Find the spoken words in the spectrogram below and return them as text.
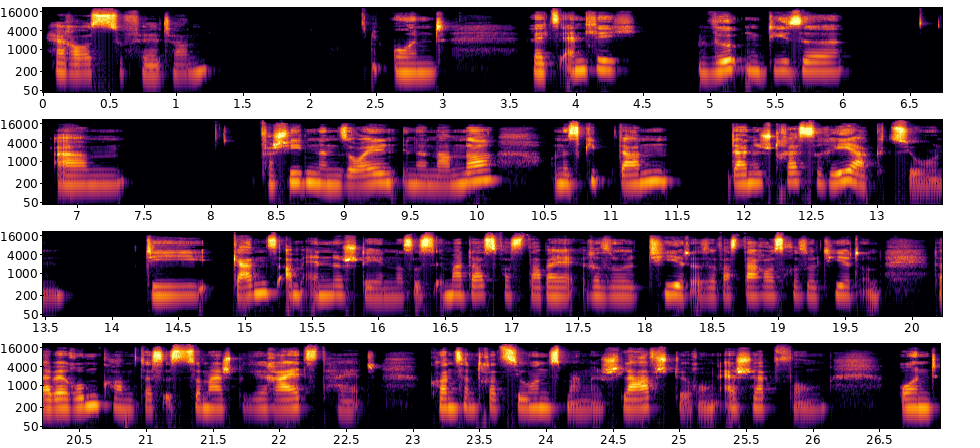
herauszufiltern. Und letztendlich wirken diese ähm, verschiedenen Säulen ineinander und es gibt dann deine Stressreaktion, die ganz am Ende stehen. Das ist immer das, was dabei resultiert, also was daraus resultiert und dabei rumkommt. Das ist zum Beispiel Gereiztheit, Konzentrationsmangel, Schlafstörung, Erschöpfung. Und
